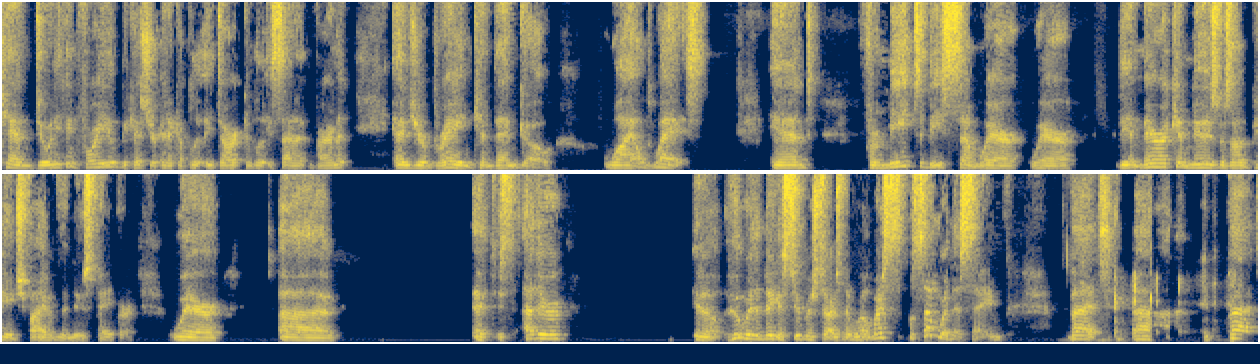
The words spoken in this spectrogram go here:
can do anything for you because you're in a completely dark, completely silent environment, and your brain can then go wild ways. And for me to be somewhere where the American news was on page five of the newspaper, where uh, other, you know, who were the biggest superstars in the world? Well, some were the same, but uh, but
